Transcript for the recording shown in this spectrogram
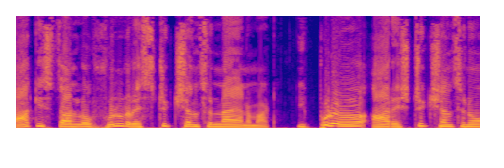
పాకిస్తాన్లో ఫుల్ రెస్ట్రిక్షన్స్ ఉన్నాయన్నమాట. ఇప్పుడు ఆ రెస్ట్రిక్షన్స్ను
